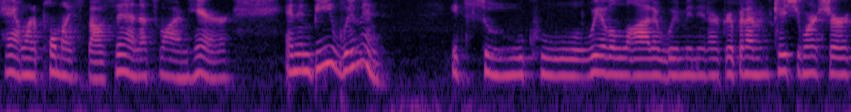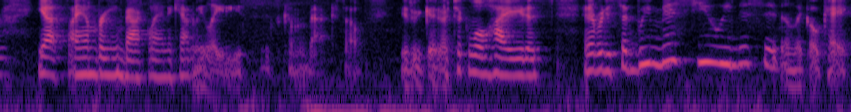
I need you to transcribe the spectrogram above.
hey, I want to pull my spouse in. That's why I'm here. And then be women. It's so cool. We have a lot of women in our group. And I'm, in case you weren't sure, yes, I am bringing back Land Academy Ladies. It's coming back. So it'll be good. I took a little hiatus and everybody said, We miss you. We miss it. I'm like, okay.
